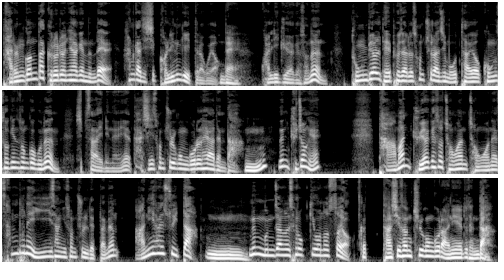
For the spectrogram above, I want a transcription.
다른 건 다 그러려니 하겠는데 한 가지씩 걸리는 게 있더라고요. 네. 관리 규약에서는 동별 대표자를 선출하지 못하여 공석인 선거구는 14일 이내에 다시 선출 공고를 해야 된다는 음, 규정에 다만 규약에서 정한 정원의 3분의 2 이상이 선출됐다면 아니할 수 있다는 음. 문장을 새로 끼워 넣었어요. 그 다시 선출 공고를 아니해도 된다.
